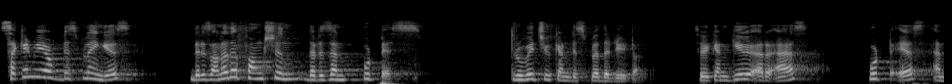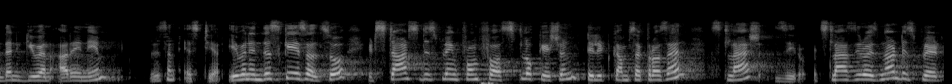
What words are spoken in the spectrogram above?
Second way of displaying is there is another function that is an puts through which you can display the data. So you can give it as puts and then give an array name there is an str. Even in this case also it starts displaying from first location till it comes across an slash 0. But slash 0 is not displayed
